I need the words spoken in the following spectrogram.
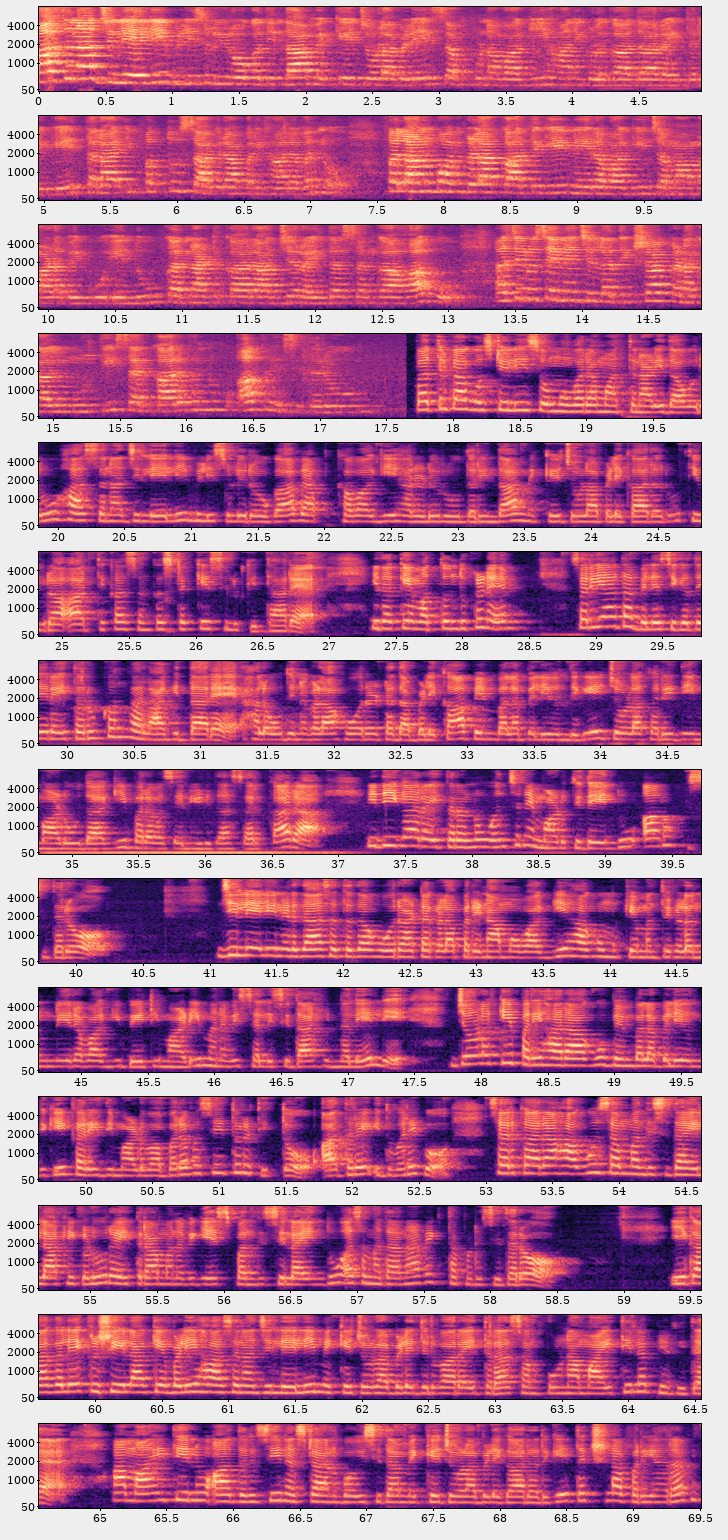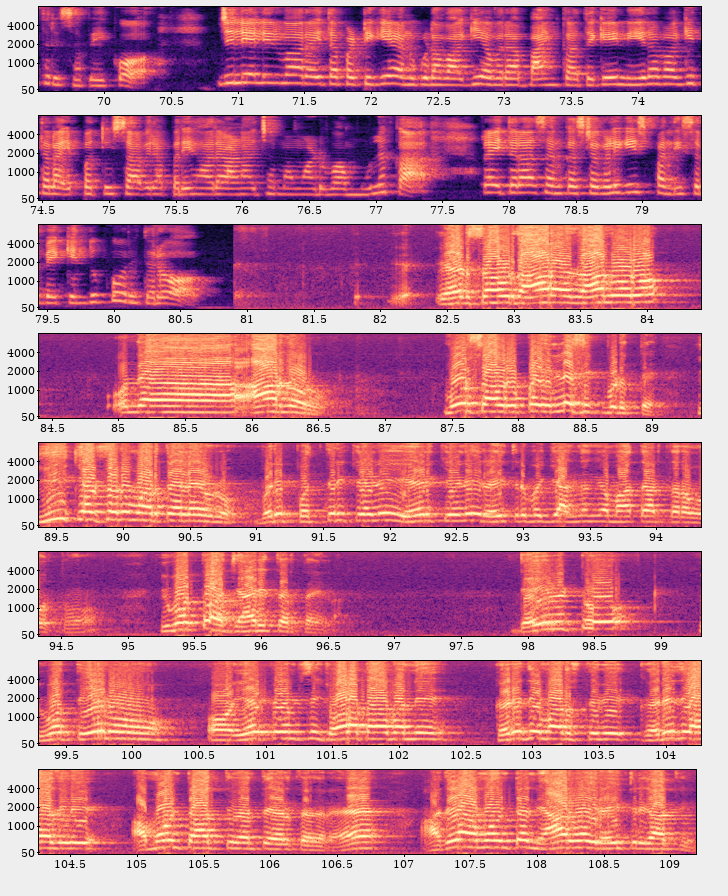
ಹಾಸನ ಜಿಲ್ಲೆಯಲ್ಲಿ ಬಿಳಿಸುಳಿ ರೋಗದಿಂದ ಮೆಕ್ಕೆಜೋಳ ಬೆಳೆ ಸಂಪೂರ್ಣವಾಗಿ ಹಾನಿಗೊಳಗಾದ ರೈತರಿಗೆ ತಲಾ ಇಪ್ಪತ್ತು ಸಾವಿರ ಪರಿಹಾರವನ್ನು ಫಲಾನುಭವಿಗಳ ಖಾತೆಗೆ ನೇರವಾಗಿ ಜಮಾ ಮಾಡಬೇಕು ಎಂದು ಕರ್ನಾಟಕ ರಾಜ್ಯ ರೈತ ಸಂಘ ಹಾಗೂ ಹಸಿರು ಸೇನೆ ಜಿಲ್ಲಾಧ್ಯಕ್ಷ ಕಣಗಲ್ ಮೂರ್ತಿ ಸರ್ಕಾರವನ್ನು ಆಗ್ರಹಿಸಿದರು. ಪತ್ರಿಕಾಗೋಷ್ಠಿಯಲ್ಲಿ ಸೋಮವಾರ ಮಾತನಾಡಿದ ಅವರು, ಹಾಸನ ಜಿಲ್ಲೆಯಲ್ಲಿ ಬಿಳಿಸುಳಿ ರೋಗ ವ್ಯಾಪಕವಾಗಿ ಹರಡಿರುವುದರಿಂದ ಮೆಕ್ಕೆಜೋಳ ಬೆಳೆಗಾರರು ತೀವ್ರ ಆರ್ಥಿಕ ಸಂಕಷ್ಟಕ್ಕೆ ಸಿಲುಕಿದ್ದಾರೆ. ಇದಕ್ಕೆ ಮತ್ತೊಂದು ಕಡೆ, ಸರಿಯಾದ ಬೆಲೆ ಸಿಗದೆ ರೈತರು ಕಂಗಾಲಾಗಿದ್ದಾರೆ. ಹಲವು ದಿನಗಳ ಹೋರಾಟದ ಬಳಿಕ ಬೆಂಬಲ ಬೆಲೆಯೊಂದಿಗೆ ಜೋಳ ಖರೀದಿ ಮಾಡುವುದಾಗಿ ಭರವಸೆ ನೀಡಿದ ಸರ್ಕಾರ, ಇದೀಗ ರೈತರನ್ನು ವಂಚನೆ ಮಾಡುತ್ತಿದೆ ಎಂದು ಆರೋಪಿಸಿದರು. ಜಿಲ್ಲೆಯಲ್ಲಿ ನಡೆದ ಸತತ ಹೋರಾಟಗಳ ಪರಿಣಾಮವಾಗಿ ಹಾಗೂ ಮುಖ್ಯಮಂತ್ರಿಗಳನ್ನು ನೇರವಾಗಿ ಭೇಟಿ ಮಾಡಿ ಮನವಿ ಸಲ್ಲಿಸಿದ ಹಿನ್ನೆಲೆಯಲ್ಲಿ ಜೋಳಕ್ಕೆ ಪರಿಹಾರ ಹಾಗೂ ಬೆಂಬಲ ಬೆಲೆಯೊಂದಿಗೆ ಖರೀದಿ ಮಾಡುವ ಭರವಸೆ ದೊರೆತಿತ್ತು. ಆದರೆ ಇದುವರೆಗೂ ಸರ್ಕಾರ ಹಾಗೂ ಸಂಬಂಧಿಸಿದ ಇಲಾಖೆಗಳು ರೈತರ ಮನವಿಗೆ ಸ್ಪಂದಿಸಿಲ್ಲ ಎಂದು ಅಸಮಾಧಾನ ವ್ಯಕ್ತಪಡಿಸಿದರು. ಈಗಾಗಲೇ ಕೃಷಿ ಇಲಾಖೆ ಬಳಿ ಹಾಸನ ಜಿಲ್ಲೆಯಲ್ಲಿ ಮೆಕ್ಕೆಜೋಳ ಬೆಳೆದಿರುವ ರೈತರ ಸಂಪೂರ್ಣ ಮಾಹಿತಿ ಲಭ್ಯವಿದೆ. ಆ ಮಾಹಿತಿಯನ್ನು ಆಧರಿಸಿ ನಷ್ಟ ಅನುಭವಿಸಿದ ಮೆಕ್ಕೆಜೋಳ ಬೆಳೆಗಾರರಿಗೆ ತಕ್ಷಣ ಪರಿಹಾರ ವಿತರಿಸಬೇಕು. ಜಿಲ್ಲೆಯಲ್ಲಿರುವ ರೈತ ಪಟ್ಟಿಗೆ ಅನುಗುಣವಾಗಿ ಅವರ ಬ್ಯಾಂಕ್ ಖಾತೆಗೆ ನೇರವಾಗಿ ತಲಾ ಇಪ್ಪತ್ತು ಸಾವಿರ ಪರಿಹಾರ ಹಣ ಜಮಾ ಮಾಡುವ ಮೂಲಕ ರೈತರ ಸಂಕಷ್ಟಗಳಿಗೆ ಸ್ಪಂದಿಸಬೇಕೆಂದು ಕೋರಿದರು. ಎರಡು ಸಾವಿರದ ಆರು ಒಂದು, ಆರುನೂರು, ಮೂರು ಸಾವಿರ ರೂಪಾಯಿ ಇಲ್ಲೇ ಸಿಕ್ಬಿಡುತ್ತೆ. ಈ ಕೆಲಸನೂ ಮಾಡ್ತಾ ಇಲ್ಲ ಇವರು. ಬರೀ ಪತ್ರಿಕೆಯಲ್ಲಿ ಕೇಳಿ ರೈತರ ಬಗ್ಗೆ ಹಂಗಂಗೆ ಮಾತಾಡ್ತಾರ ಹೊತ್ತು ಇವತ್ತು ಆ ಜಾರಿ ತರ್ತಾ ಇಲ್ಲ. ದಯವಿಟ್ಟು ಇವತ್ತೇನು ಎ ಪಿ ಎಂ ಸಿ ಜೋಳ ತಗೊಬನ್ನಿ ಖರೀದಿ ಮಾಡಿಸ್ತೀವಿ, ಖರೀದಿ ಆಗಲಿ ಅಮೌಂಟ್ ಹಾಕ್ತೀವಿ ಅಂತ ಹೇಳ್ತಾ ಇದ್ದಾರೆ ಅದೇ ಅಮೌಂಟನ್ನು ನ್ಯಾಯವಾಗಿ ರೈತರಿಗೆ ಹಾಕ್ಲಿ.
